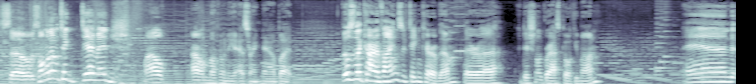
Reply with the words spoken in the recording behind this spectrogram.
So as long as I don't take damage, well, I don't know if I'm gonna get S rank now, but those are the Carnivines. We've taken care of them. They're uh, additional grass Pokemon. And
